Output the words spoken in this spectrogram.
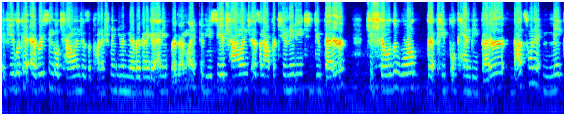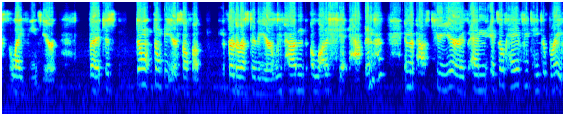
if you look at every single challenge as a punishment you're never going to get any further in life if you see a challenge as an opportunity to do better to show the world that people can be better that's when it makes life easier but just don't don't beat yourself up for the rest of the year. We've had a lot of shit happen in the past two years, and it's okay if you take a break.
